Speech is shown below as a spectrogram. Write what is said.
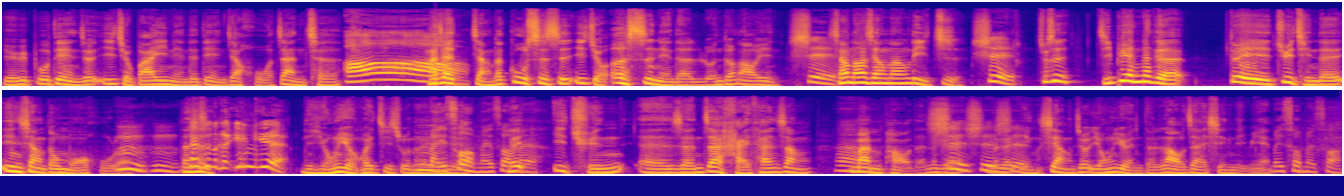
有一部电影，就一九八一年的电影叫《火战车》，哦，他在讲的故事是一九二四年的伦敦奥运，是相当相当励志。是就是即便那个对剧情的印象都模糊了，嗯嗯，但是那个音乐，你永远会记住那个音乐没错没错，一群呃人在海滩上嗯慢跑的那个、是是那个是影像，就永远的烙在心里面。没错没错。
